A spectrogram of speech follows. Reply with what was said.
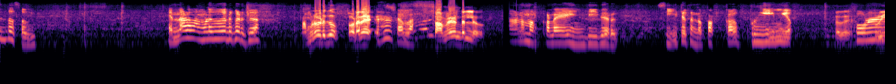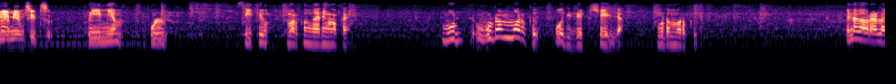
എന്താ സൗകര്യം? എന്നാണ് എടുക്കുക? നമ്മൾ എടുക്കും. ഉടനെ. സമയമുണ്ടല്ലോ. ആണ് മക്കളെ ഇന്റീരിയർ സീറ്റൊക്കെ ഉണ്ട്. Pucca premium premium seats premium full seat വർക്കും കാര്യങ്ങളൊക്കെ. വുഡ് വുഡൻ വർക്ക് ഒരു രക്ഷയില്ല. വുഡൻ വർക്ക് പിന്നെ എന്താ പറയുക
